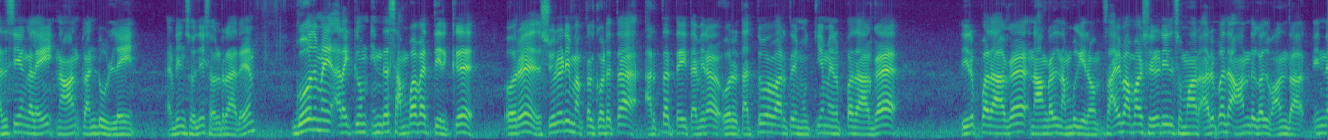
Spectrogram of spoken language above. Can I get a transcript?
அதிசயங்களை நான் கண்டுள்ளேன் அப்படின்னு சொல்லி சொல்கிறாரு கோதுமை அரைக்கும் இந்த சம்பவத்திற்கு ஒரு சுரடி மக்கள் கொடுத்த அர்த்தத்தை தவிர ஒரு தத்துவ வார்த்தை முக்கியம் இருப்பதாக இருப்பதாக நாங்கள் நம்புகிறோம். சாய்பாபா ஷிரடியில் சுமார் அறுபது ஆண்டுகள் வாழ்ந்தார். இந்த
